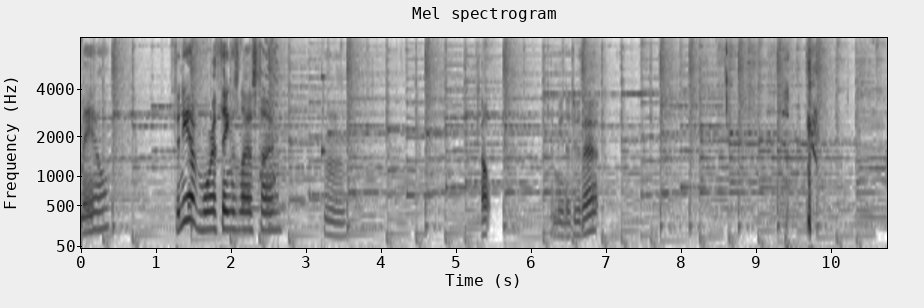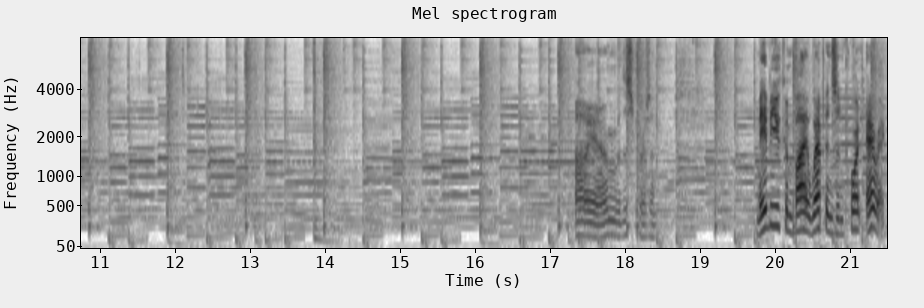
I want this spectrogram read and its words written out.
mail? Didn't he have more things last time? Hmm. Oh. Didn't mean to do that. oh yeah, I remember this person. Maybe you can buy weapons in Port Erik.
